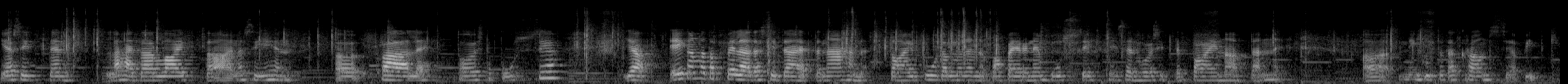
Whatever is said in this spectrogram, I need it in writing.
ja sitten lähdetään laittaa aina siihen ö, päälle toista pussia. Ja ei kannata pelätä sitä, että näähän taipuu tämmönen paperinen pussi, niin sen voi sitten painaa tänne ää, niin kuin tätä kranssia pitkin.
